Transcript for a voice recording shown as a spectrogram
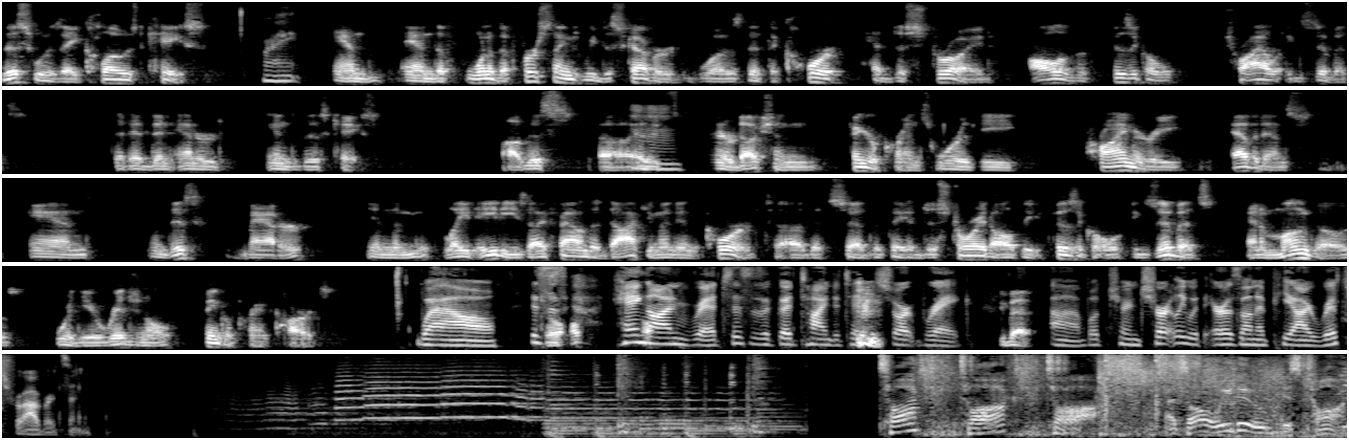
this was a closed case. Right. And, and the, one of the first things we discovered was that the court had destroyed all of the physical trial exhibits that had been entered into this case. Uh, this, uh, mm-hmm. introduction, fingerprints were the primary evidence. And in this matter, in the late 80s, I found a document in the court uh, that said that they had destroyed all the physical exhibits, and among those were the original fingerprint cards. Wow. This is, hang on, Rich. This is a good time to take a short break. You bet. Uh, we'll turn shortly with Arizona PI Rich Robertson. Talk, talk, talk. That's all we do is talk.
